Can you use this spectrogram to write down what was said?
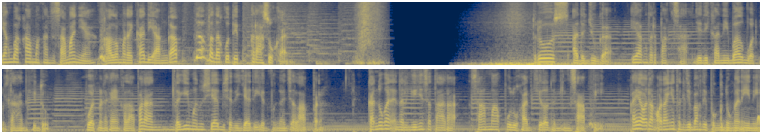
yang bakal makan sesamanya kalau mereka dianggap dalam tanda kutip kerasukan. Terus ada juga yang terpaksa jadi kanibal buat bertahan hidup. Buat mereka yang kelaparan, daging manusia bisa dijadikan pengaja lapar. Kandungan energinya setara sama puluhan kilo daging sapi. Kayak orang-orang yang terjebak di pegunungan ini.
